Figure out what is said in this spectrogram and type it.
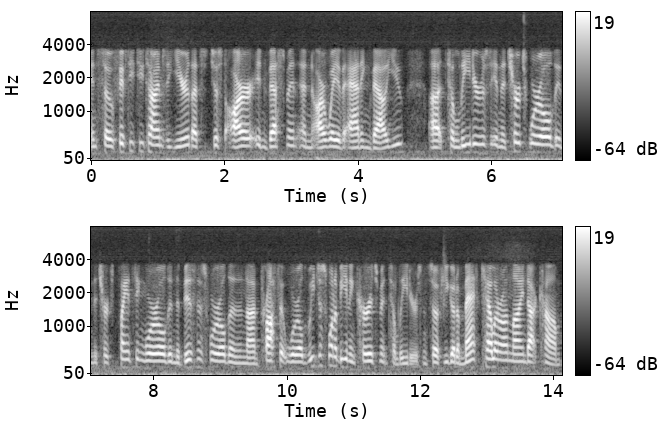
And so 52 times a year, that's just our investment and our way of adding value uh, to leaders in the church world, in the church planting world, in the business world, in the nonprofit world. We just want to be an encouragement to leaders. And so if you go to mattkelleronline.com,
